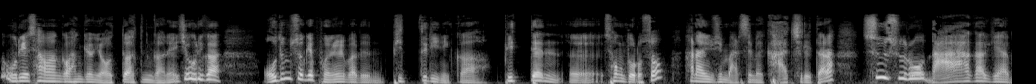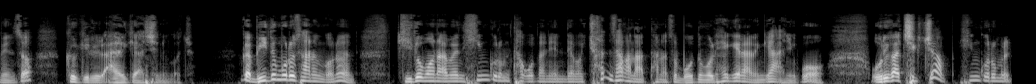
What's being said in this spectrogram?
우리의 상황과 환경이 어떠하든 간에 이제 우리가 어둠 속에 번뇌를 받은 빛들이니까 빛된 성도로서 하나님 신 말씀의 가치를 따라 스스로 나아가게 하면서 그 길을 알게 하시는 거죠. 그러니까 믿음으로 사는 거는 기도만 하면 흰 구름 타고 다니는데 막 천사가 나타나서 모든 걸 해결하는 게 아니고 우리가 직접 흰 구름을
